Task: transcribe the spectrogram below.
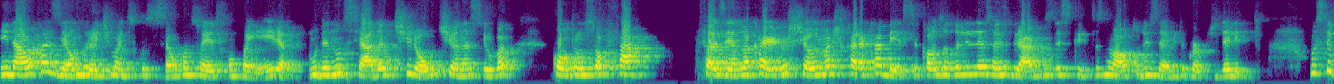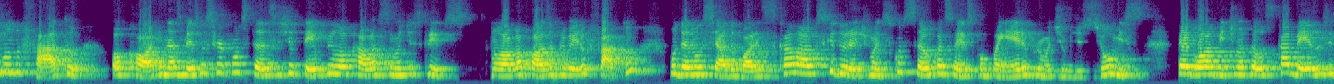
E na ocasião, durante uma discussão com sua ex-companheira, o denunciado atirou Tiana Silva contra um sofá, fazendo-a cair no chão e machucar a cabeça, causando-lhe lesões graves descritas no auto do exame do corpo de delito. O segundo fato ocorre nas mesmas circunstâncias de tempo e local acima descritos. Logo após o primeiro fato, o denunciado Boris Skalowski, durante uma discussão com a sua ex-companheira por motivo de ciúmes, pegou a vítima pelos cabelos e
